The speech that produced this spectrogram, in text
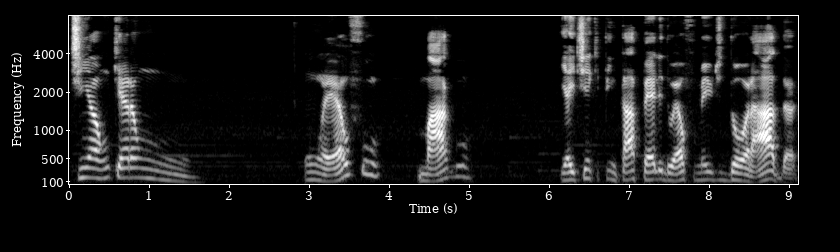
Tinha um que era um. Um elfo, mago. E aí tinha que pintar a pele do elfo meio de dourada.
